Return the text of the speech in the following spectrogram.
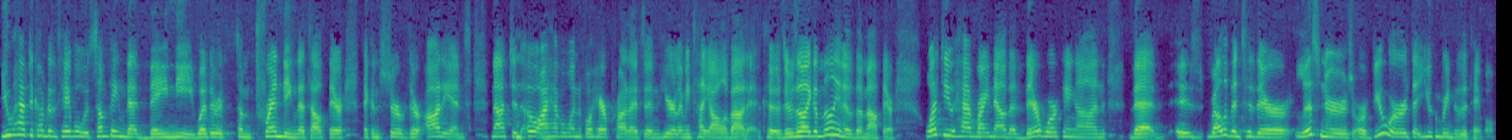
You have to come to the table with something that they need, whether it's some trending that's out there that can serve their audience, not just mm-hmm. oh, I mm-hmm. have a wonderful hair product and here, let me tell you all about it, because there's like a million of them out there. What do you have right now that they're working on that is relevant to their listeners or viewers that you can bring to the table?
